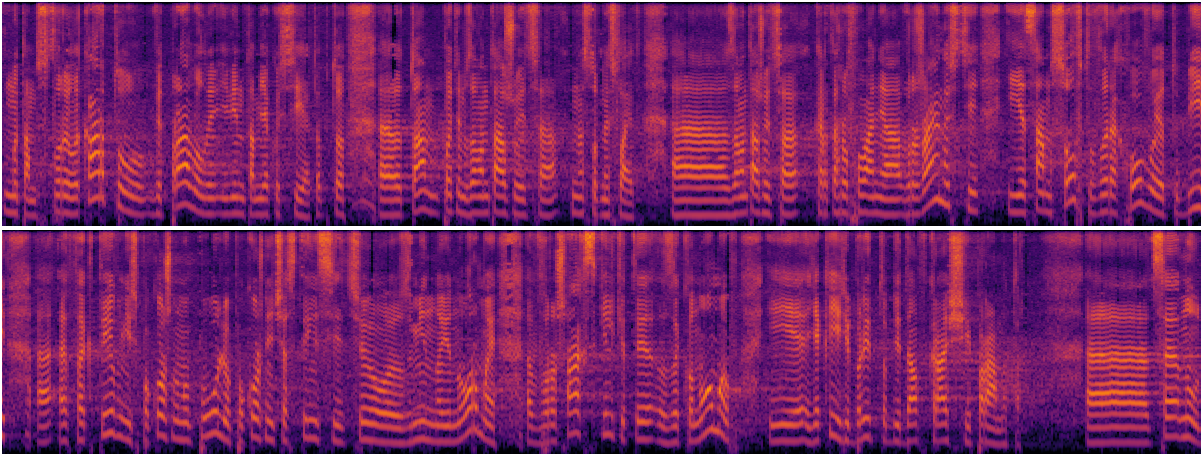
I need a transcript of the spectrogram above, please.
ми там створили карту, відправили, і він там якось є. Тобто е, там потім завантажується наступний слайд. е, Завантажується картографування врожайності, і сам софт вираховує тобі е, ефективність по кожному полю, по кожній частинці цього змінної норми в грошах, скільки ти зекономив, і який гібрид тобі дав кращий параметр. Е, Це ну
